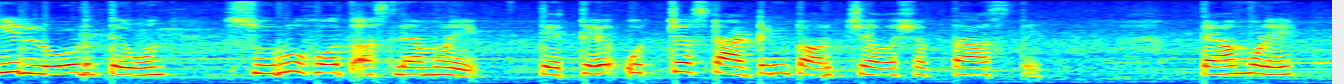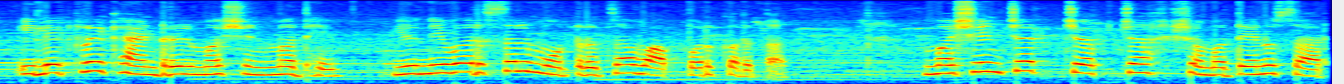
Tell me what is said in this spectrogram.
ही लोड देऊन सुरू होत असल्यामुळे तेथे उच्च स्टार्टिंग टॉर्कची आवश्यकता असते. त्यामुळे इलेक्ट्रिक हँड्रिल मशीनमध्ये युनिव्हर्सल मोटरचा वापर करतात. मशीनच्या चकच्या क्षमतेनुसार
